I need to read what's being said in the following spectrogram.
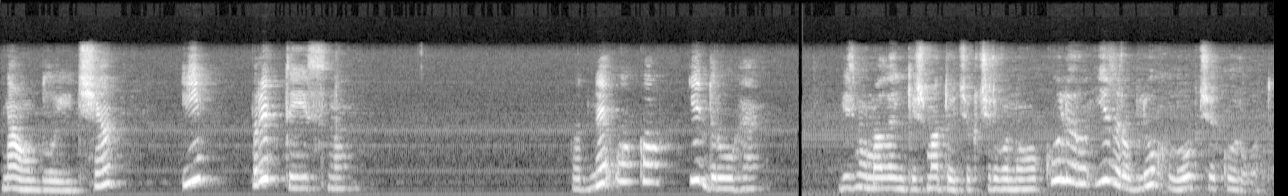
на обличчя і притисну. Одне око і друге. Візьму маленький шматочок червоного кольору і зроблю хлопчику рот.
